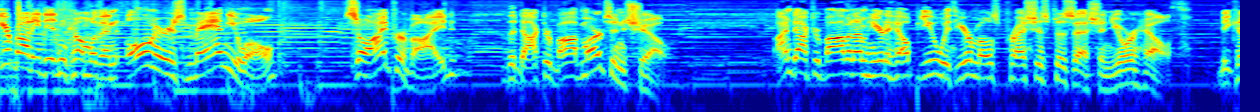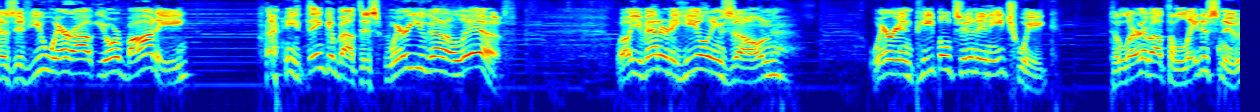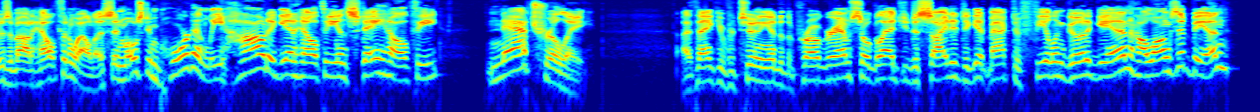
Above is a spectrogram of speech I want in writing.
Your body didn't come with an owner's manual, so I provide the Dr. Bob Martin Show. I'm Dr. Bob, and I'm here to help you with your most precious possession, your health. Because if you wear out your body, I mean, think about this where are you going to live? Well, you've entered a healing zone wherein people tune in each week to learn about the latest news about health and wellness, and most importantly, how to get healthy and stay healthy naturally. I thank you for tuning into the program. So glad you decided to get back to feeling good again. How long's it been?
